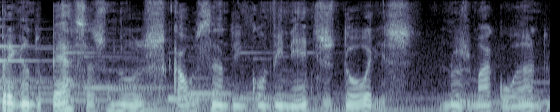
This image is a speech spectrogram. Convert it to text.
pregando peças, nos causando inconvenientes, dores, nos magoando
